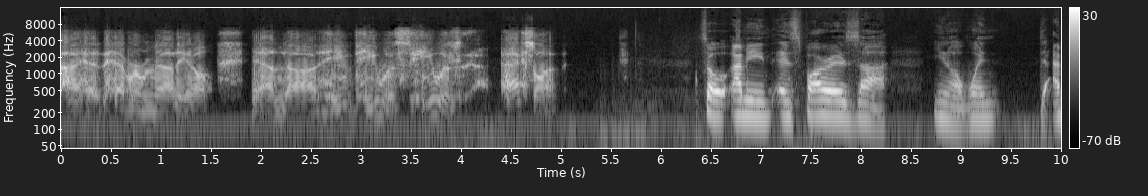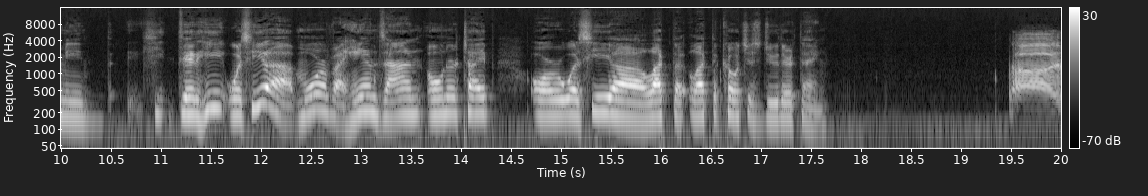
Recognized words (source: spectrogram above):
I had ever met. You know, and uh, he he was he was excellent. So I mean, as far as uh, you know, when I mean, he, did he was he a more of a hands-on owner type, or was he uh, let the let the coaches do their thing? Uh,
